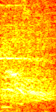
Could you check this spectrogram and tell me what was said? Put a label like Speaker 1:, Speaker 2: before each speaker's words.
Speaker 1: Yeah!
